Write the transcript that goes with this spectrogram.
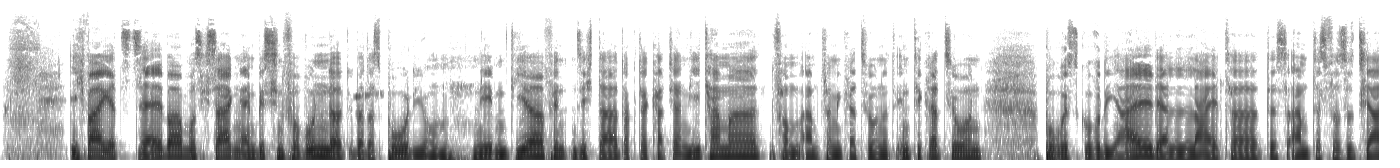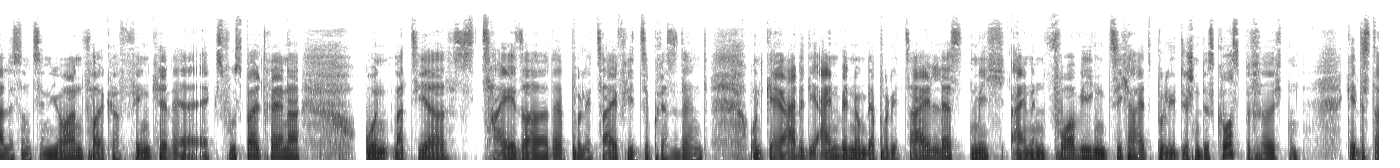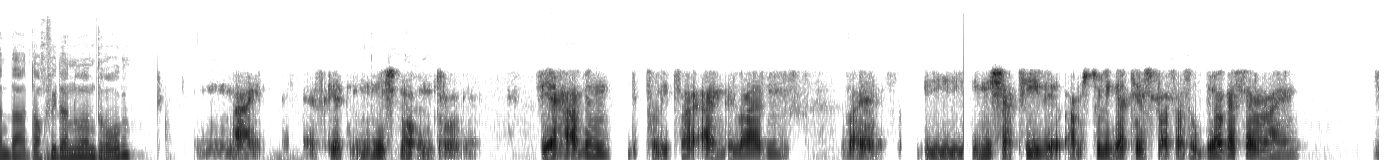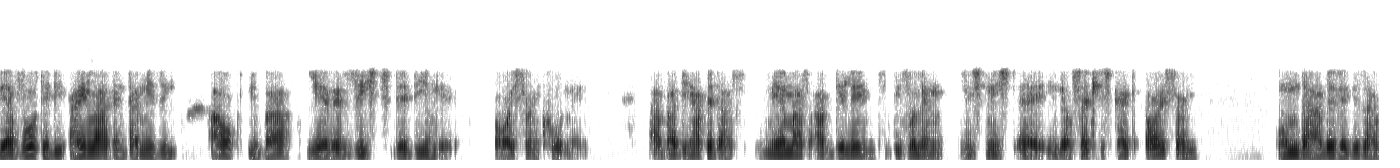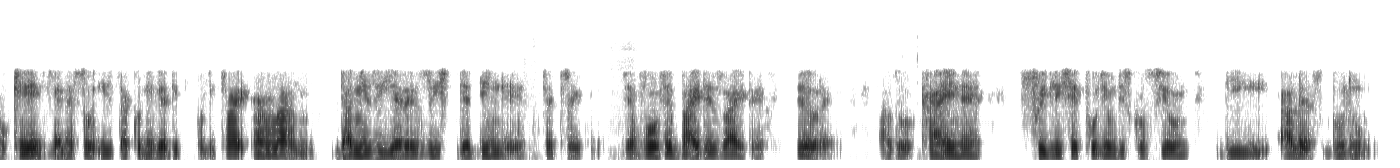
Ich war jetzt selber, muss ich sagen, ein bisschen verwundert über das Podium. Neben dir finden sich da Dr. Katja Niethammer vom Amt für Migration und Integration, Boris Gurdial, der Leiter des Amtes für Soziales und Senioren, Volker Finke, der Ex-Fußballtrainer und Matthias Zeiser, der Polizeivizepräsident. Und gerade die Einbindung der Polizei lässt mich einen vorwiegend sicherheitspolitischen Diskurs befürchten. Geht es dann da doch wieder nur um Drogen? Nein, es geht nicht nur um Drogen. Wir haben die Polizei eingeladen, weil die Initiative am Stuhliger Kirchplatz, also Bürgerverein, wir wollten die einladen, damit sie auch über ihre Sicht der Dinge äußern können. Aber die haben das mehrmals abgelehnt. Die wollen sich nicht äh, in der Öffentlichkeit äußern. Und da haben wir gesagt, okay, wenn es so ist, dann können wir die Polizei anladen, damit sie ihre Sicht der Dinge vertreten. Wir wollten beide Seiten hören. Also keine friedliche Podiumdiskussion, die alles gut und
